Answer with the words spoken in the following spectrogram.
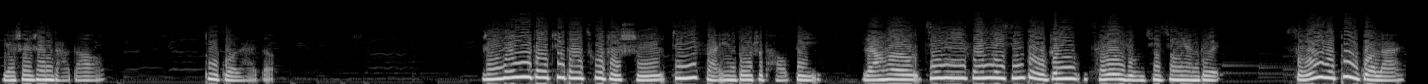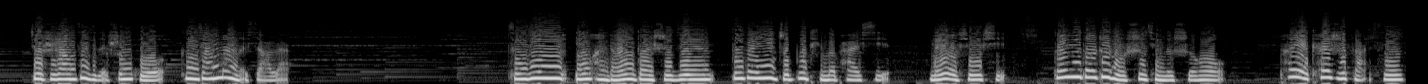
袁姗姗答道：“渡过来的。”人在遇到巨大挫折时，第一反应都是逃避，然后经历一番内心斗争，才有勇气去面对。所谓的渡过来。就是让自己的生活更加慢了下来。曾经有很长一段时间都在一直不停的拍戏，没有休息。当遇到这种事情的时候，他也开始反思，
